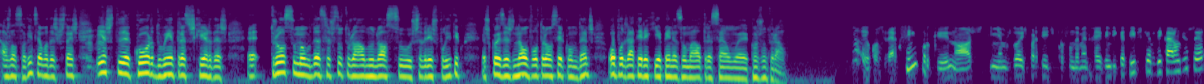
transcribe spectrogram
aos nossos ouvintes, é uma das questões. Uhum. Este acordo entre as esquerdas uh, trouxe uma mudança estrutural no nosso xadrez político? As coisas não voltarão a ser como antes ou poderá ter aqui apenas uma alteração uh, conjuntural? Eu considero que sim, porque nós tínhamos dois partidos profundamente reivindicativos que abdicaram de o ser.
